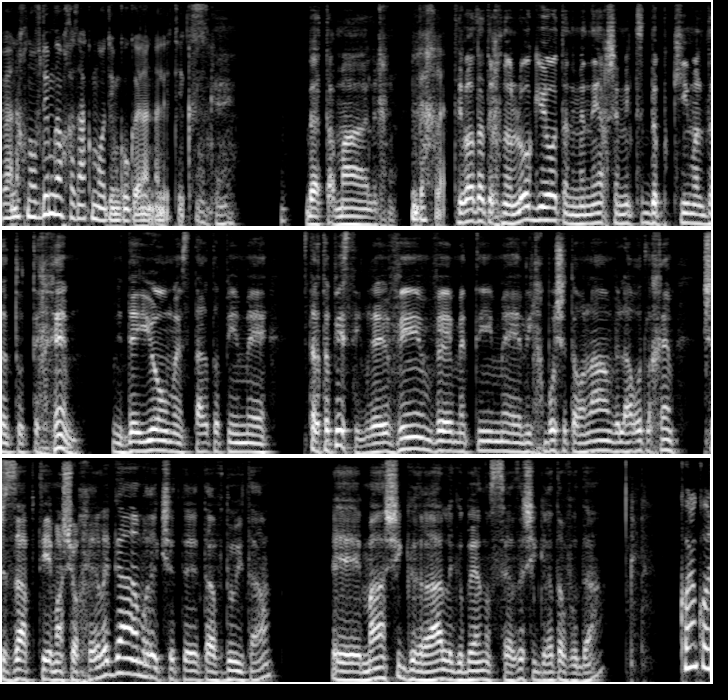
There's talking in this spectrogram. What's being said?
ואנחנו עובדים גם חזק מאוד עם גוגל Analytics. אוקיי. בהתאמה אליכם. בהחלט. דיברת על טכנולוגיות, אני מניח שמתדפקים על דלתותיכם. מדי יום סטארט-אפים, סטארט-אפיסטים רעבים ומתים לכבוש את העולם ולהראות לכם שזאפ תהיה משהו אחר לגמרי כשתעבדו איתם. מה השגרה לגבי הנושא הזה, שגרת עבודה? קודם כל,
